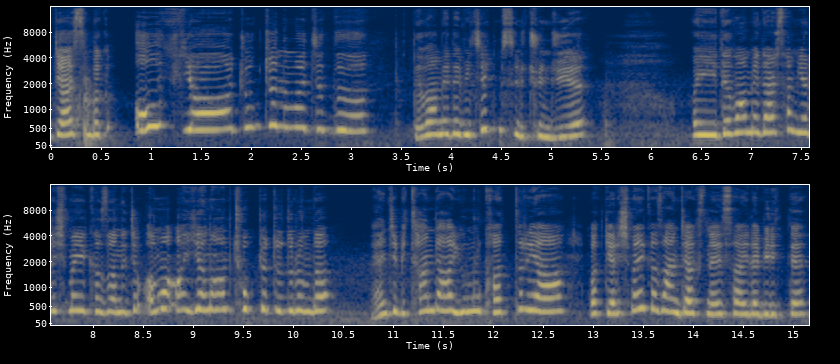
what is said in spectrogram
gelsin bak. Of ya çok canım acıdı. Devam edebilecek misin üçüncüye? Ay devam edersem yarışmayı kazanacağım ama ay yanağım çok kötü durumda. Bence bir tane daha yumruk attır ya. Bak yarışmayı kazanacaksın Elsa ile birlikte.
